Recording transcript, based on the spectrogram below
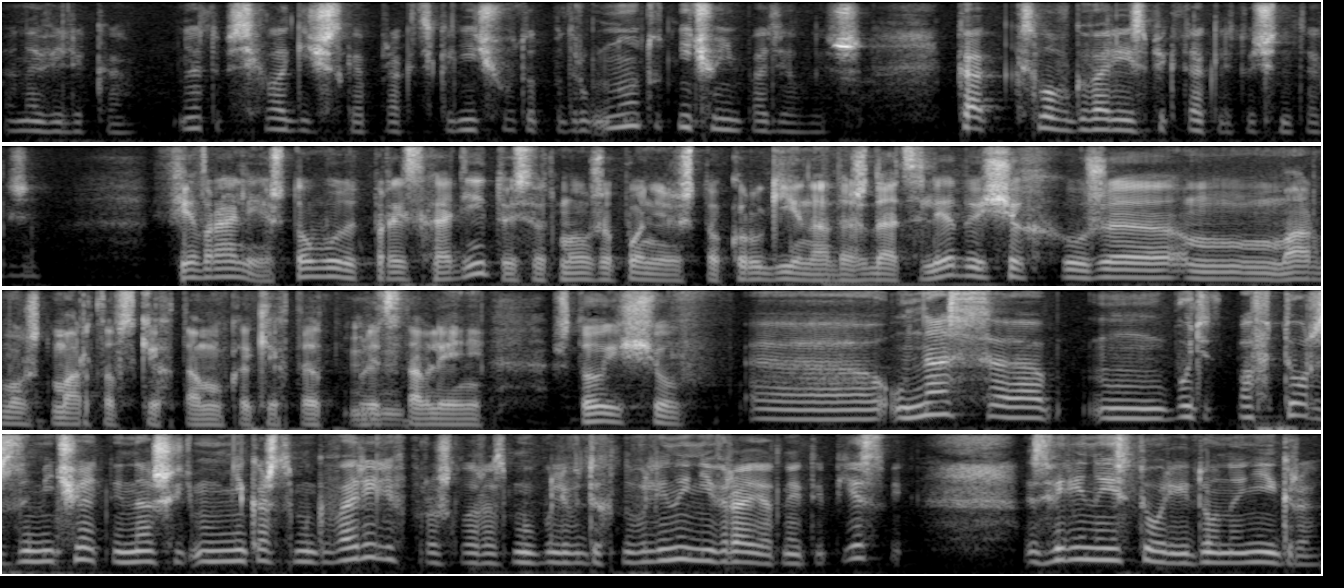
она велика. Но это психологическая практика, ничего тут по-другому. Ну, тут ничего не поделаешь. Как, к слову говоря, и спектакли точно так же. В феврале что будет происходить? То есть вот мы уже поняли, что круги надо ждать следующих уже, может, мартовских там каких-то mm-hmm. представлений. Что еще у нас э, будет повтор замечательной нашей, мне кажется, мы говорили в прошлый раз, мы были вдохновлены невероятной этой пьесой «Звериные истории» Дона Нигра.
